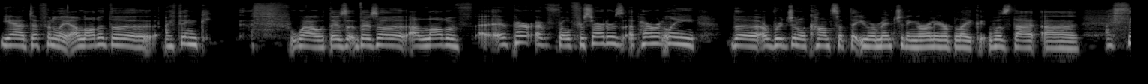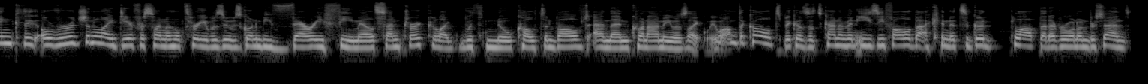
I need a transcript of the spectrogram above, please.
Yeah, definitely. A lot of the, I think, wow, there's there's a, a lot of uh, uh, well, for starters, apparently the original concept that you were mentioning earlier, Blake, was that uh, I think the original idea for Silent Hill 3 was it was going to be very female centric, like with no cult involved. And then Konami was like, we want the cult because it's kind of an easy fallback and it's a good plot that everyone understands.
